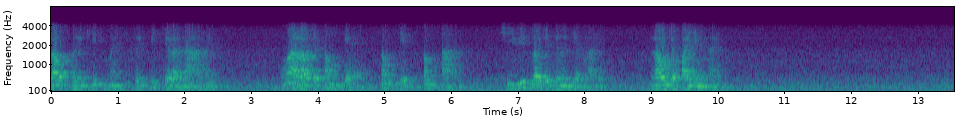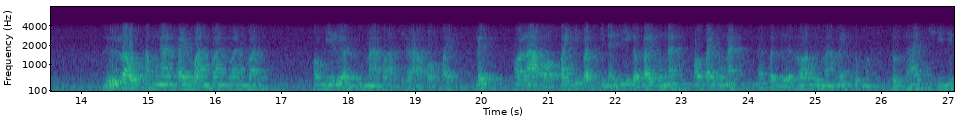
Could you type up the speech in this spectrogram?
เราเคยคิดไหมเคยพิจารณาไหมว่าเราจะต้องแก่ต้องเจ็บต้องตาย ชีวิตเราจะเดินอย่างไร เราจะไปยังไง หรือเราทำงานไปวันวันวันวันพอมีเรื่องขึ้นมาก็อาจจะลาออกไปหรือ พอลาออกไปที่ว่าที่ไหนดีก็ไปตรงนั้น พอไปตรงนั้น แล้วก็เดือดร้อนขึ้นมาไม่สมสุดท้ายชีวิต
